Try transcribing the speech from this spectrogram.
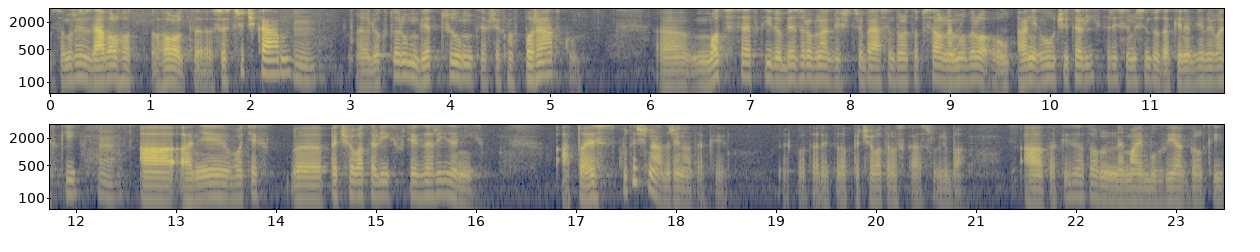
samozřejmě vzdával hold eh, sestřičkám, hmm. doktorům, vědcům, to je všechno v pořádku. Moc se v té době zrovna, když třeba já jsem tohleto psal, nemluvilo o, ani o učitelích, kteří si myslím to taky neměli lehký, hmm. a ani o těch pečovatelích v těch zařízeních. A to je skutečná dřina taky jako tady ta pečovatelská služba. A taky za to nemají Bůh ví, jak velký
